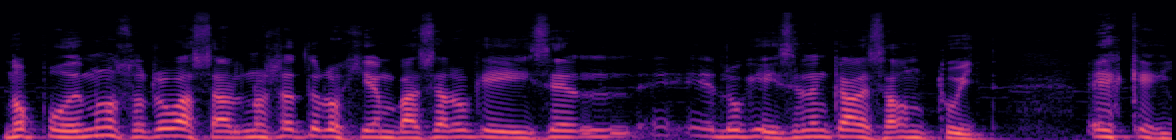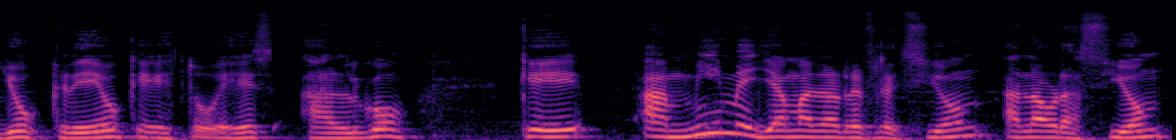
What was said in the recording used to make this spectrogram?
no podemos nosotros basar nuestra teología en base a lo que dice el, eh, lo que dice el encabezado un tuit. Es que yo creo que esto es algo que a mí me llama a la reflexión, a la oración.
